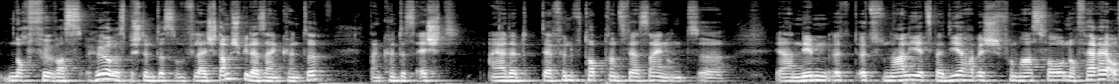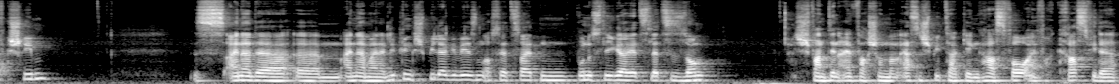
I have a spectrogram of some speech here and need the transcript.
noch für was Höheres bestimmt ist und vielleicht Stammspieler sein könnte, dann könnte es echt einer der, der fünf Top-Transfers sein. Und äh, ja, neben Öztunali jetzt bei dir habe ich vom HSV noch Ferrer aufgeschrieben. Ist einer, der, ähm, einer meiner Lieblingsspieler gewesen aus der zweiten Bundesliga jetzt letzte Saison. Ich fand den einfach schon beim ersten Spieltag gegen HSV einfach krass, wie der,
